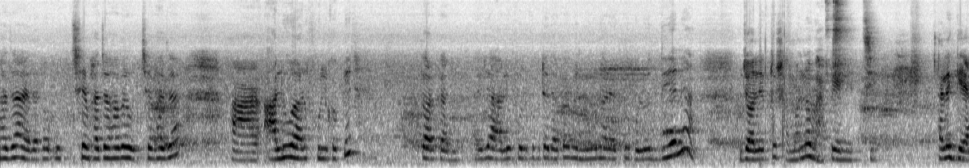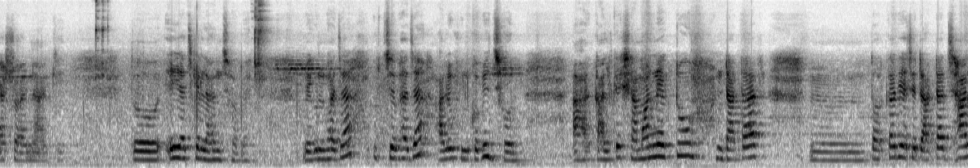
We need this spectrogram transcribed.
ভাজা, আর দেখো উচ্ছে ভাজা হবে, উচ্ছে ভাজা, আর আলু আর ফুলকপির তরকারি। এই যে আলু ফুলকপিটা দেখো, আমি নুন আর একটু হলুদ দিয়ে না, জলে একটু সামান্য ভাপিয়ে নিচ্ছি। তাহলে গ্যাস হয় না আর কি। তো এই আজকে লাঞ্চ হবে। বেগুন ভাজা, উচ্ছে ভাজা, আলু ফুলকপির ঝোল। আর কালকে সামান্য একটু ডাটার তরকারি আছে, ডাটার ঝাল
